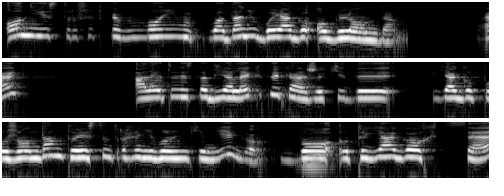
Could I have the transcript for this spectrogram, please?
on jest troszeczkę w moim władaniu, bo ja go oglądam, tak? Ale to jest ta dialektyka, że kiedy ja go pożądam, to jestem trochę niewolnikiem jego, bo to ja go chcę,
